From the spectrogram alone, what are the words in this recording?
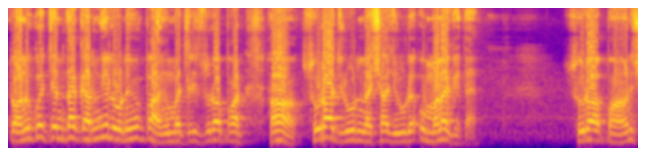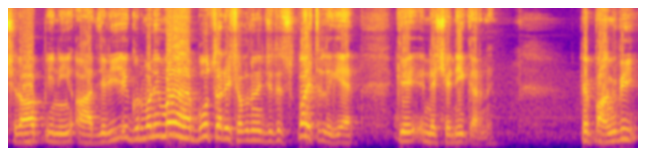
ਤੁਹਾਨੂੰ ਕੋਈ ਚਿੰਤਾ ਕਰਨ ਦੀ ਲੋੜ ਨਹੀਂ, ਭਾਂਗ ਮਛਲੀ, ਸੁਰਾ ਪਾਨ ਹਾਂ, ਸੁਰਾ ਜ਼ਰੂਰ, ਨਸ਼ਾ ਜ਼ਰੂਰ ਹੈ, ਉਹ ਮਨਾ ਕੀਤਾ ਹੈ। ਸੁਰਾ ਪਾਨ ਸ਼ਰਾਬ ਪੀਣੀ, ਆਦਿ ਜਿਹੜੀ ਇਹ ਗੁਰਬਾਣੀ ਮਨਾ ਹੈ, ਬਹੁਤ ਸਾਰੇ ਸ਼ਬਦ ਨੇ ਜਿੱਥੇ ਸਪਸ਼ਟ ਲਿਖਿਆ ਹੈ ਕਿ ਨਸ਼ੇ ਨਹੀਂ ਕਰਨੇ। ਤੇ ਭੰਗ ਵੀ,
